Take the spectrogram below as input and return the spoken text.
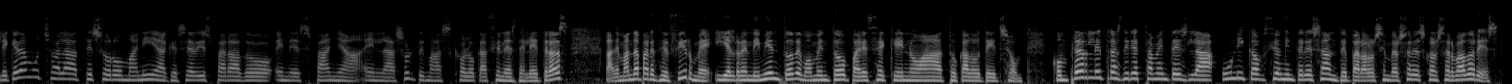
Le queda mucho a la tesoromanía que se ha disparado en España en las últimas colocaciones de letras. La demanda parece firme y el rendimiento, de momento, parece que no ha tocado techo. Comprar letras directamente es la única opción interesante para los inversores conservadores.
